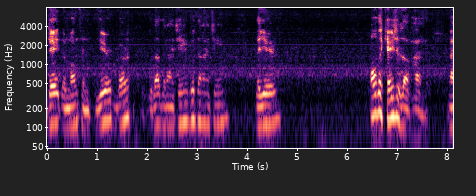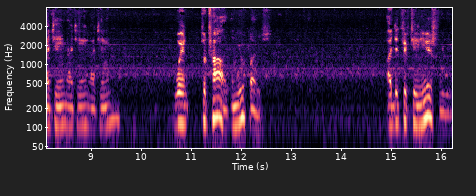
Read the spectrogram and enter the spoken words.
date and month and year of birth, without the 19, with the 19, the year. All the cases I've had, 19, 19, 19, went to trial in your place. I did 15 years for you.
